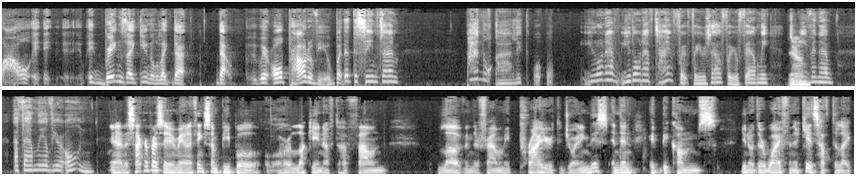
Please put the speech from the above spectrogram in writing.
Wow, it, it, it brings like you know like that that we're all proud of you, but at the same time, paano ka like you don't have you don't have time for for yourself or your family to Yeah. even have a family of your own. Yeah, the sacrifice that you made. I think some people are lucky enough to have found love in their family prior to joining this, and then it becomes, you know, their wife and their kids have to like,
